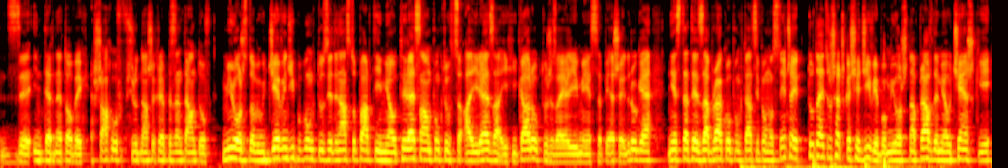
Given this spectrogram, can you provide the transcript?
z internetowych szachów wśród naszych reprezentantów. Miłosz zdobył 9,5 punktów z 11 partii, miał tyle samo punktów co Alireza i Hikaru, którzy zajęli miejsce pierwsze i drugie. Niestety zabrakło punktacji pomocniczej. Tutaj troszeczkę się dziwię, bo Miłosz naprawdę miał ciężki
